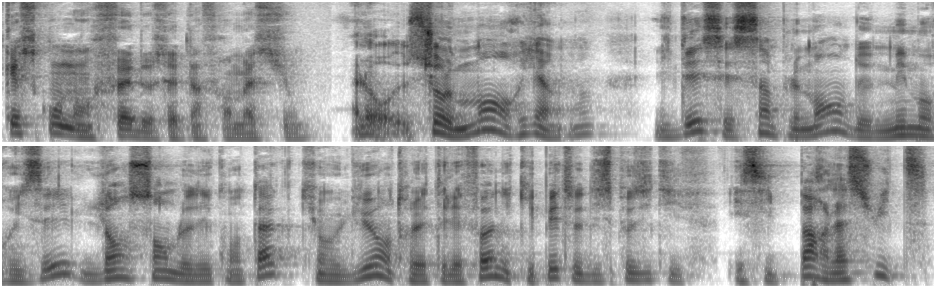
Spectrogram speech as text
qu'est-ce qu'on en fait de cette information? Alors sur le moment, rien. Hein. L'idée, c'est simplement de mémoriser l'ensemble des contacts qui ont eu lieu entre les téléphones équipés de ce dispositif. Et si par la suite,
